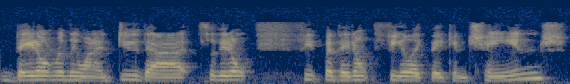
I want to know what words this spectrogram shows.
they don't really want to do that, so they don't. Fe- but they don't feel like they can change.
